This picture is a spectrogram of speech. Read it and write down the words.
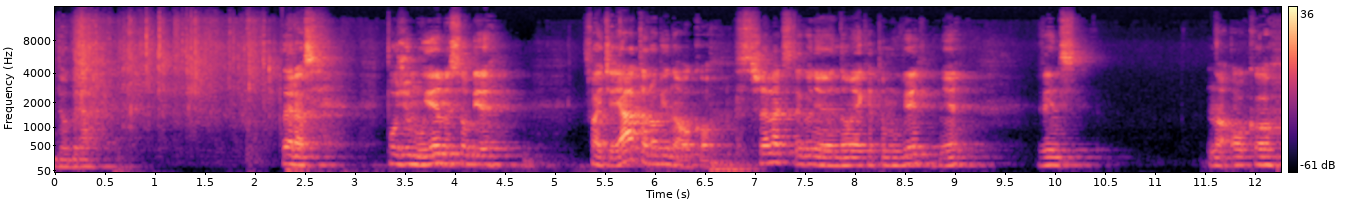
Dobra. Teraz poziomujemy sobie. Słuchajcie, ja to robię na oko. Strzelać z tego nie będą, jak ja to mówię, nie? Więc na oko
